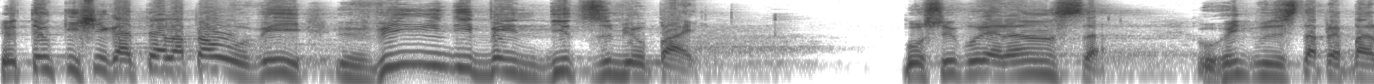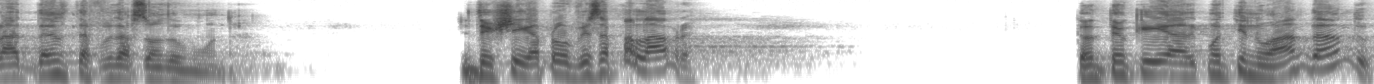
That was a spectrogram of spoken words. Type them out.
Eu tenho que chegar até lá para ouvir, vinde benditos do meu Pai, possui por herança o reino que está preparado antes da fundação do mundo. Eu tenho que chegar para ouvir essa palavra. Então tenho que continuar andando.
